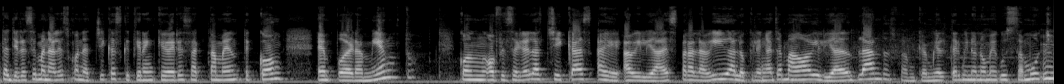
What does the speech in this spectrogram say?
talleres semanales con las chicas que tienen que ver exactamente con empoderamiento, con ofrecerle a las chicas eh, habilidades para la vida, lo que le han llamado habilidades blandas, aunque a mí el término no me gusta mucho,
